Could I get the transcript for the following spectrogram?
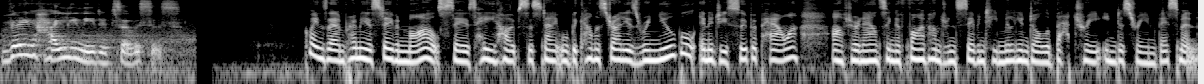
very highly needed services. Queensland Premier Stephen Miles says he hopes the state will become Australia's renewable energy superpower after announcing a $570 million battery industry investment.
